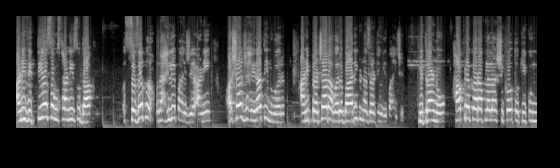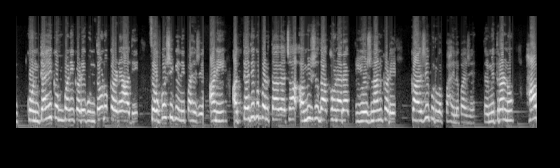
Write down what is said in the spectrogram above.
आणि वित्तीय संस्थांनी सुद्धा सजग राहिले पाहिजे आणि अशा जाहिरातींवर आणि प्रचारावर बारीक नजर ठेवली पाहिजे. मित्रांनो हा प्रकार आपल्याला शिकवतो की कोण- कोणत्याही कंपनीकडे गुंतवणूक करण्याआधी चौकशी केली पाहिजे आणि अत्याधिक परताव्याच्या अमिष दाखवणाऱ्या योजनांकडे काळजीपूर्वक पाहिलं पाहिजे. तर मित्रांनो हा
